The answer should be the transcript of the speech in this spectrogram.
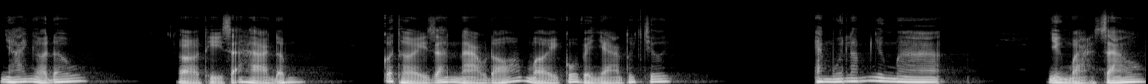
nhà anh ở đâu? Ở thị xã hà đông. Có thời gian nào đó mời cô về nhà tôi chơi? Em muốn lắm nhưng mà nhưng mà sao?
